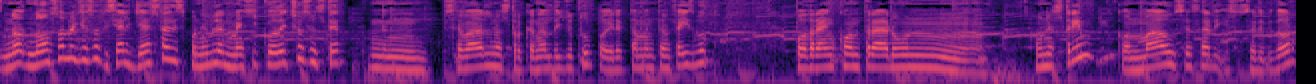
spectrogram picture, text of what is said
No, no solo ya es oficial, ya está disponible en México. De hecho, si usted mm, se va a nuestro canal de YouTube o directamente en Facebook, podrá encontrar un un stream con Mouse, César y su servidor.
